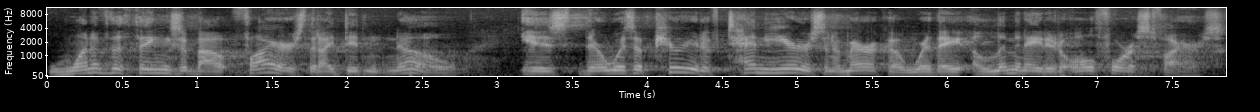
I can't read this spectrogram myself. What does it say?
one of the things about fires that I didn't know is there was a period of 10 years in America where they eliminated all forest fires.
